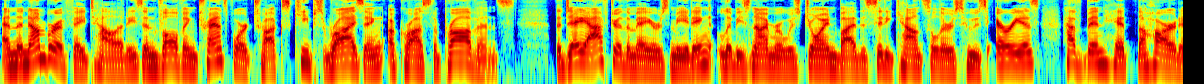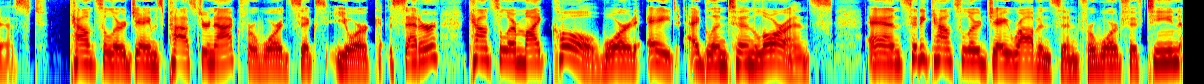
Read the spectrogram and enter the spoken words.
And the number of fatalities involving transport trucks keeps rising across the province. The day after the mayor's meeting, Libby Znaimer was joined by the city councillors whose areas have been hit the hardest. Councillor James Pasternak for Ward 6 York Centre, Councillor Mike Colle, Ward 8 Eglinton Lawrence, and City Councillor Jaye Robinson for Ward 15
